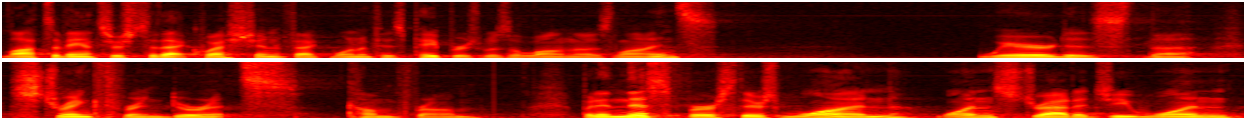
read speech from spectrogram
lots of answers to that question. In fact, one of his papers was along those lines. Where does the strength for endurance come from? But in this verse, there's one, one strategy, one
